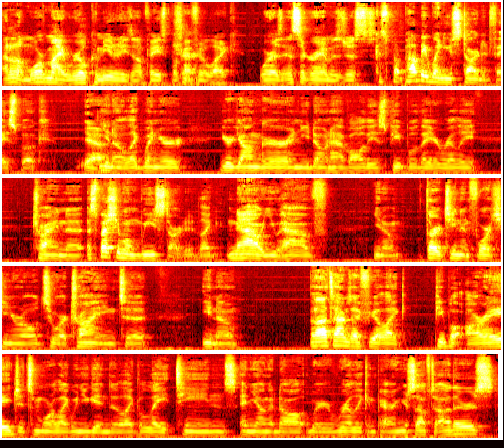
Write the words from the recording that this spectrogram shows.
I don't know more of my real communities on Facebook. I feel like whereas Instagram is just Because probably when you started Facebook, yeah you know, like when you're you're younger and you don't have all these people that you're really trying to. Especially when we started, like now you have, you know, 13 and 14 year olds who are trying to, you know, a lot of times I feel like people our age, it's more like when you get into like late teens and young adult, where you're really comparing yourself to others.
